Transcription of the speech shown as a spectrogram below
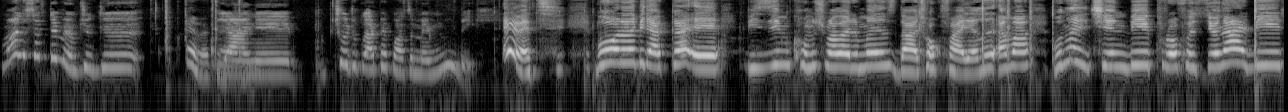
Maalesef demiyorum çünkü Evet. yani çocuklar pek fazla memnun değil. Evet. Bu arada bir dakika. e, bizim konuşmalarımız da çok faydalı ama bunun için bir profesyonel bir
